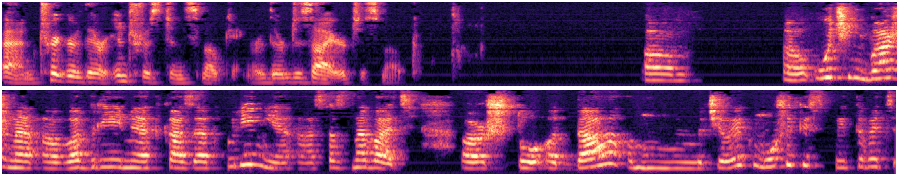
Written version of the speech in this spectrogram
um, trigger their interest in smoking or their desire to smoke. Um, очень важно э, во время отказа от курения осознавать, э, что да, человек может испытывать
